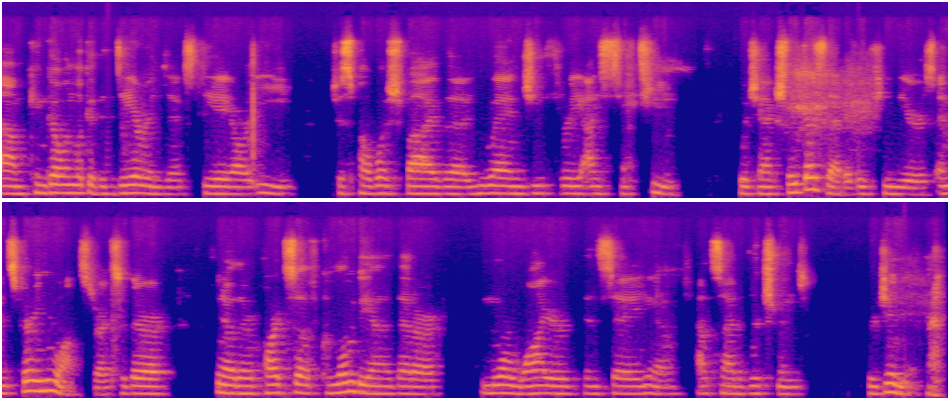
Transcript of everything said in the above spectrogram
um, can go and look at the DARE index, D-A-R-E, just published by the UN G3 ICT, which actually does that every few years. And it's very nuanced, right? So there are you know, there are parts of Colombia that are more wired than say, you know, outside of Richmond, Virginia?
